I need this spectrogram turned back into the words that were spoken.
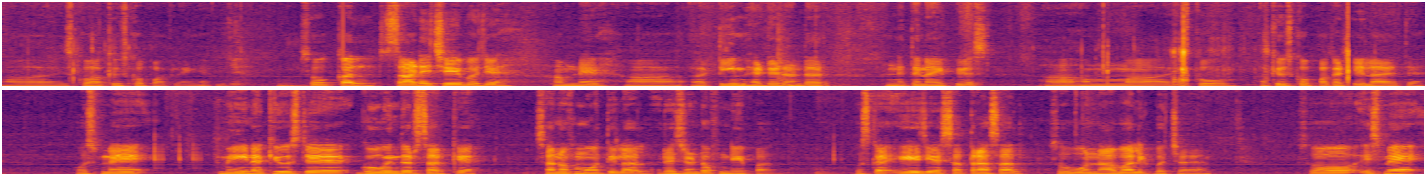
आ, इसको अक्यूज़ को पकड़ेंगे। सो so, कल साढ़े छः बजे हमने आ, team headed under Nitin IPS हम आ, इसको अक्यूज़ को पकड़ के लाए थे। उसमें मेन अक्यूज है गोविंदर सर के son of Motilal resident of Nepal. उसका एज है सत्रह साल सो वो नाबालिग बच्चा है। सो इसमें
